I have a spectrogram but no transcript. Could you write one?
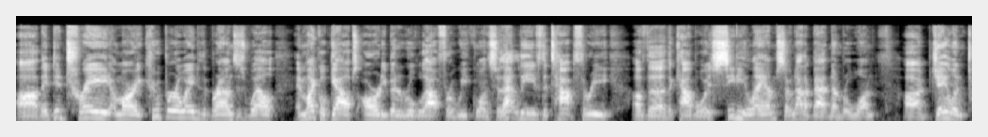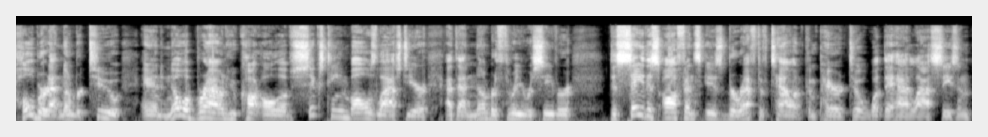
Uh, they did trade Amari Cooper away to the Browns as well, and Michael Gallup's already been ruled out for Week One, so that leaves the top three of the the Cowboys: CeeDee Lamb, so not a bad number one uh, Jalen Tolbert at number two, and Noah Brown, who caught all of 16 balls last year at that number three receiver. To say this offense is bereft of talent compared to what they had last season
